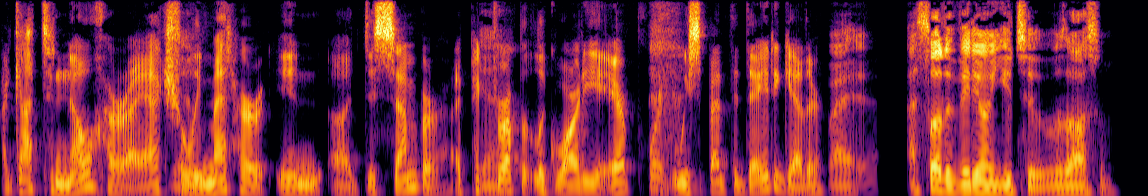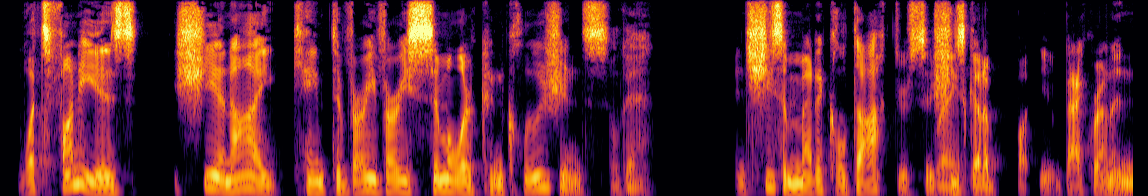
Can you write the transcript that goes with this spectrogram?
I got to know her. I actually yeah. met her in uh, December. I picked yeah. her up at LaGuardia Airport and we spent the day together. Right. I saw the video on YouTube. It was awesome. What's funny is she and I came to very, very similar conclusions. Okay. And she's a medical doctor, so right. she's got a background in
